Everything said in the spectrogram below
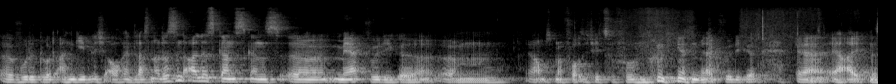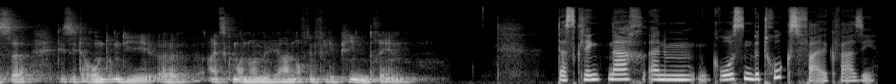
wurde dort angeblich auch entlassen. Also das sind alles ganz, ganz äh, merkwürdige ähm, ja, um es mal vorsichtig zu formulieren, merkwürdige äh, Ereignisse, die sich da rund um die äh, 1,9 Milliarden auf den Philippinen drehen. Das klingt nach einem großen Betrugsfall quasi.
